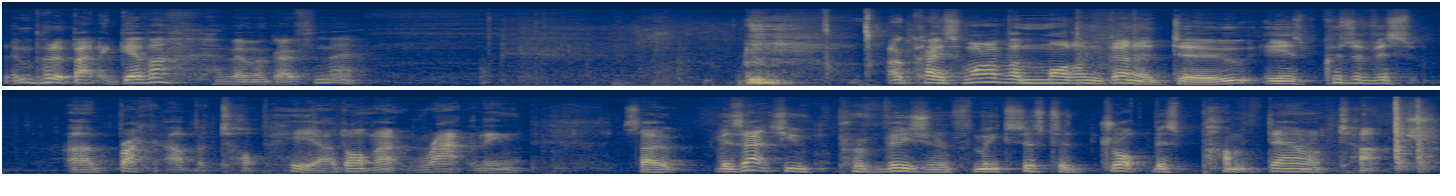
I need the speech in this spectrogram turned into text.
Let me put it back together and then we'll go from there. okay, so one other mod I'm going to do is because of this uh, bracket up the top here, I don't want that rattling. So there's actually provision for me to just to drop this pump down a touch.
